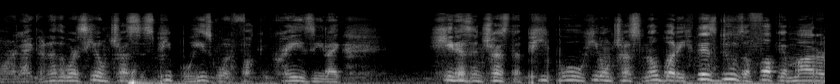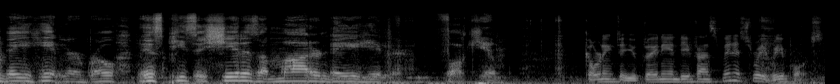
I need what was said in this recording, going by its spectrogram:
more like in other words he don't trust his people he's going fucking crazy like he doesn't trust the people. He don't trust nobody. This dude's a fucking modern day Hitler, bro. This piece of shit is a modern day Hitler. Fuck him. According to Ukrainian Defense Ministry reports,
